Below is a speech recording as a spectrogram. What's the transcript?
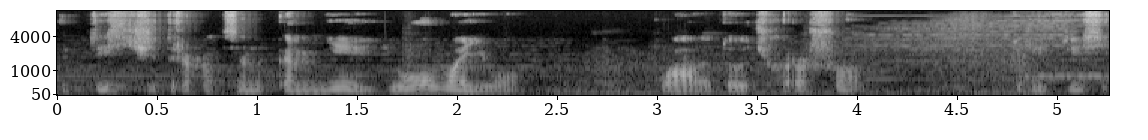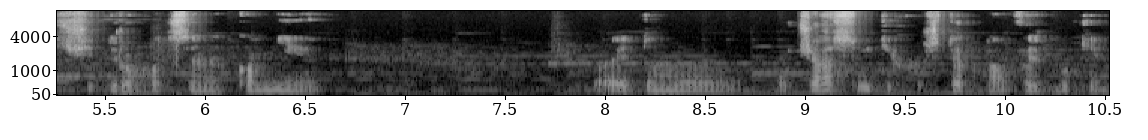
2000 драгоценных камней. Ё-моё! Вау, это очень хорошо. 3000 драгоценных камней. Поэтому участвуйте хэштег там в фейсбуке.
